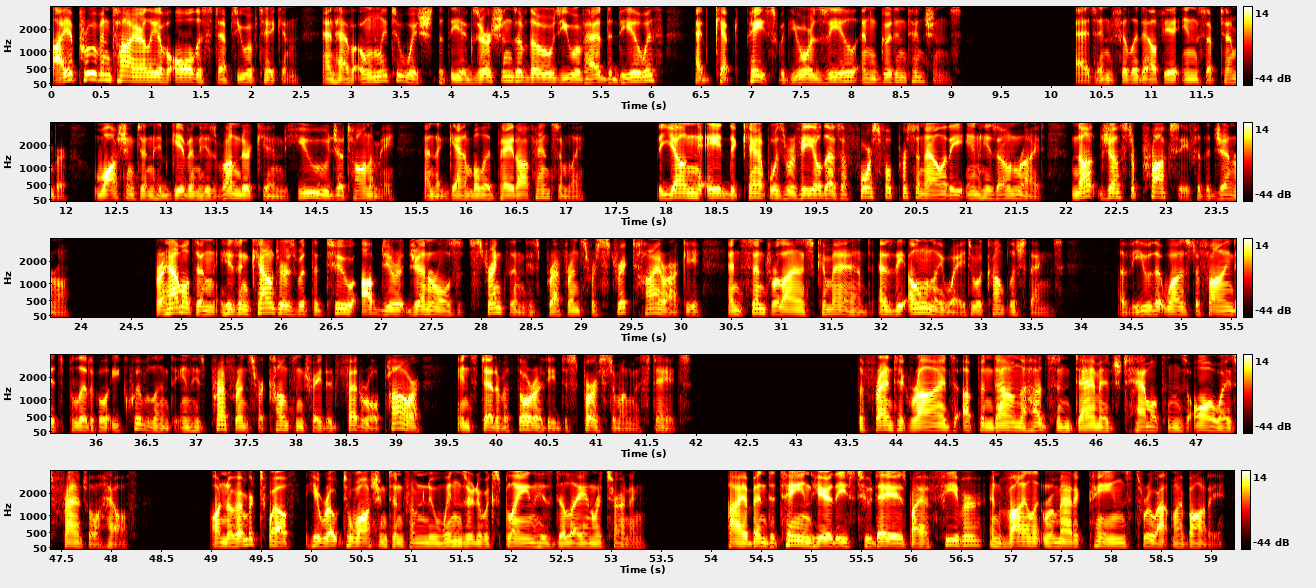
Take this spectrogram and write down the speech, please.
I approve entirely of all the steps you have taken, and have only to wish that the exertions of those you have had to deal with had kept pace with your zeal and good intentions. As in Philadelphia in September, Washington had given his wunderkind huge autonomy and the gamble had paid off handsomely. The young aide de camp was revealed as a forceful personality in his own right, not just a proxy for the general. For Hamilton, his encounters with the two obdurate generals strengthened his preference for strict hierarchy and centralized command as the only way to accomplish things, a view that was to find its political equivalent in his preference for concentrated federal power instead of authority dispersed among the states. The frantic rides up and down the Hudson damaged Hamilton's always fragile health. On November 12th, he wrote to Washington from New Windsor to explain his delay in returning. I have been detained here these two days by a fever and violent rheumatic pains throughout my body.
